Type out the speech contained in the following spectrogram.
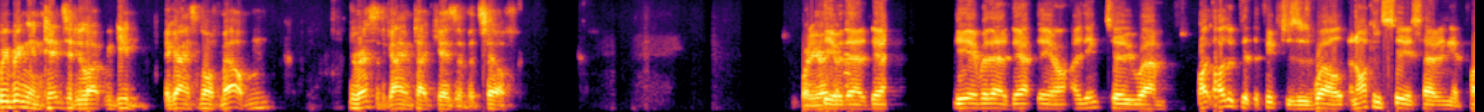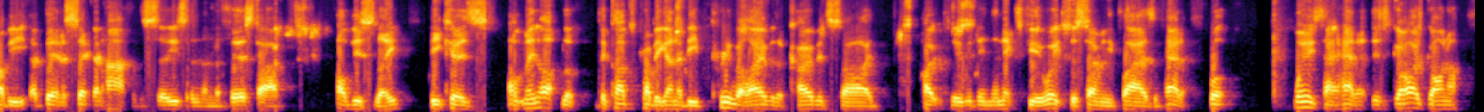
We bring intensity like we did against North Melbourne. The rest of the game take care of itself. What do you reckon? Yeah, without a doubt. Yeah, without a doubt. There, I think to Um, I, I looked at the fixtures as well, and I can see us having a probably a better second half of the season than the first half. Obviously, because I mean, look, the club's probably going to be pretty well over the COVID side. Hopefully, within the next few weeks, because so many players have had it. Well, when you say had it, this guy's gone off.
